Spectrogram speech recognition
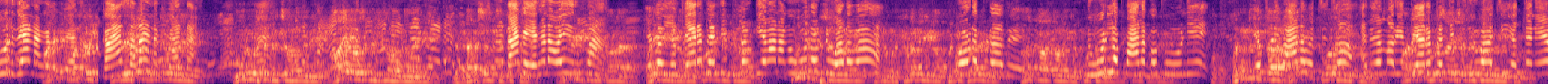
ஊர் தான் நாங்களுக்கு வேணும் காசெல்லாம் எனக்கு வேண்டாம். நூறு வருஷம் கழிச்சு ஆனாலும் ஆயிரம் வருஷம் கழிச்சு ஆனாலும் இந்த டங்ஷன் நாங்க எங்கன போய் இருப்போம் எங்க என் பேர பேத்தி பிள்ளை குட்டியெல்லாம் நாங்க ஊரை விட்டு ஓடவா? நாம் ஓடக்கூடாது. அதற்காகத்தான் இந்த ஊர்ல பாலக்கொப்பு ஊனி எப்படி வாழ வச்சுச்சோ அதே மாதிரி என் பேர பேத்தி புதுருவாச்சு எத்தனையோ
